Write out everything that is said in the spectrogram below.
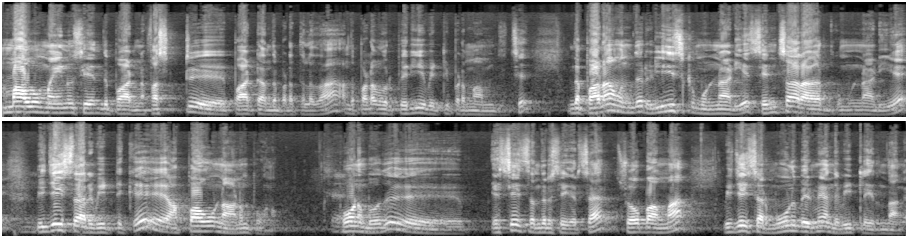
அம்மாவும் மைனும் சேர்ந்து பாடின ஃபஸ்ட்டு பாட்டு அந்த படத்தில் தான். அந்த படம் ஒரு பெரிய வெற்றி படமாக அமைஞ்சிச்சு. இந்த படம் வந்து ரிலீஸ்க்கு முன்னாடியே சென்சார் ஆகிறதுக்கு முன்னாடியே விஜய் சார் வீட்டுக்கு அப்பாவும் நானும் போனோம். போனபோது எஸ் ஏ சந்திரசேகர் சார் சோபாமா விஜய் சார் மூணு பேருமே அந்த வீட்டில் இருந்தாங்க.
